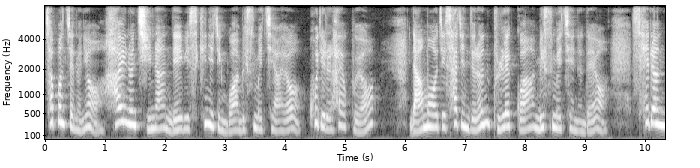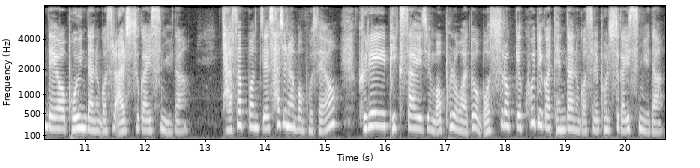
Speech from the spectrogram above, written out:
첫 번째는요. 하의는 진한 네이비 스키니진과 mix match하여 코디를 하였고요. 나머지 사진들은 블랙과 mix match했는데요. 세련되어 보인다는 것을 알 수가 있습니다. 다섯 번째 사진을 한번 보세요. gray big size 머플러와도 멋스럽게 코디가 된다는 것을 볼 수가 있습니다.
